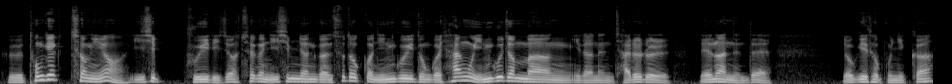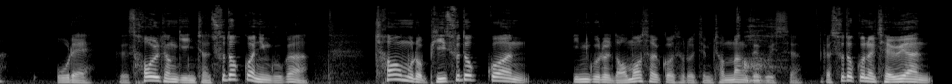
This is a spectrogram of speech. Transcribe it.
그 통계청이요. 29일이죠. 최근 20년간 수도권 인구 이동과 향후 인구 전망이라는 자료를 내놨는데 여기서 보니까 올해 그 서울, 경기, 인천 수도권 인구가 처음으로 비수도권 인구를 넘어설 것으로 지금 전망되고 어. 있어요. 그러니까 수도권을 제외한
